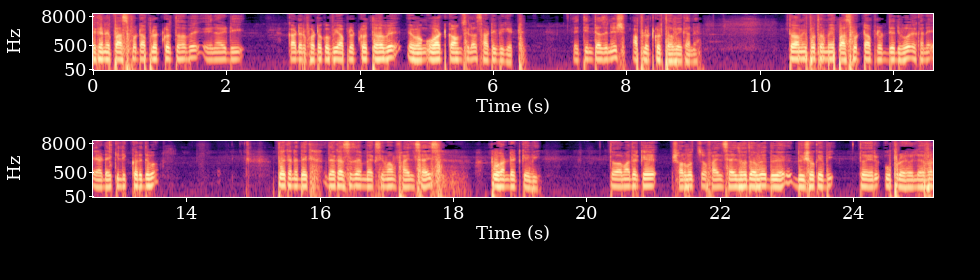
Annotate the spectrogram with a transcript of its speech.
এখানে পাসপোর্ট আপলোড করতে হবে এনআইডি কার্ডের ফটোকপি আপলোড করতে হবে এবং ওয়ার্ড কাউন্সিলর সার্টিফিকেট এই তিনটা জিনিস আপলোড করতে হবে এখানে। তো আমি প্রথমে পাসপোর্টটা আপলোড দিয়ে দেবো, এখানে অ্যাডে ক্লিক করে দেবো। তো এখানে দেখ, দেখাচ্ছে যে maximum file size two hundred KB তো আমাদেরকে সর্বোচ্চ ফাইল সাইজ হতে হবে দুইশো কেবি তো এর উপরে হইলে এবার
